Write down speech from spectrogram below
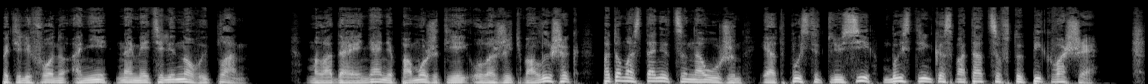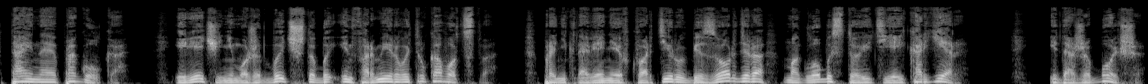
По телефону они наметили новый план. Молодая няня поможет ей уложить малышек, потом останется на ужин и отпустит Люси быстренько смотаться в тупик Ваше. Тайная прогулка. И речи не может быть, чтобы информировать руководство. Проникновение в квартиру без ордера могло бы стоить ей карьеры. И даже больше.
